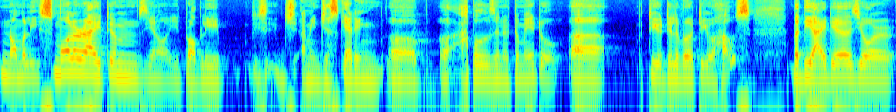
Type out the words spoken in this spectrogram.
normally smaller items. You know, you probably, I mean, just getting uh, uh, apples and a tomato uh, to you delivered to your house. But the idea is you're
